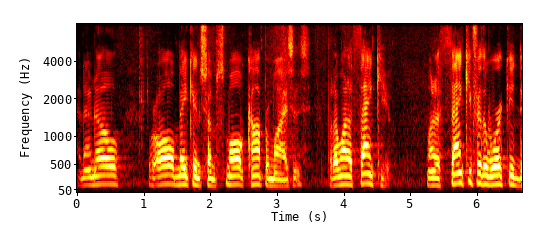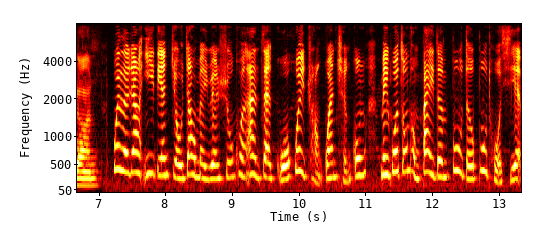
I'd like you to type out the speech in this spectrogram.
And I know we're all making some small compromises, but I want to thank you. I want to thank you for the work you've done. 为了让一点九兆美元纾困案在国会闯关成功，美国总统拜登不得不妥协。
